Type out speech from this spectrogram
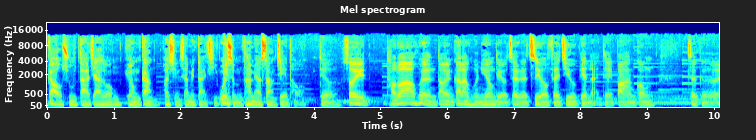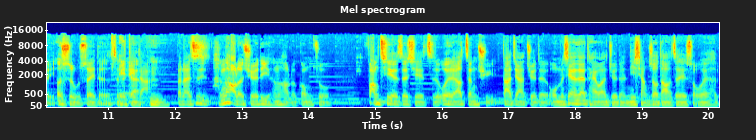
告诉大家说，香港发生上面带起，为什么他们要上街头？对，所以。好多会人导演橄榄混用的有这个自由飞纪录片来对，包含工这个二十五岁的这个 Ada，嗯，本来是很好的学历，很好的工作，放弃了这些，只是为了要争取大家觉得我们现在在台湾觉得你享受到这些所谓很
